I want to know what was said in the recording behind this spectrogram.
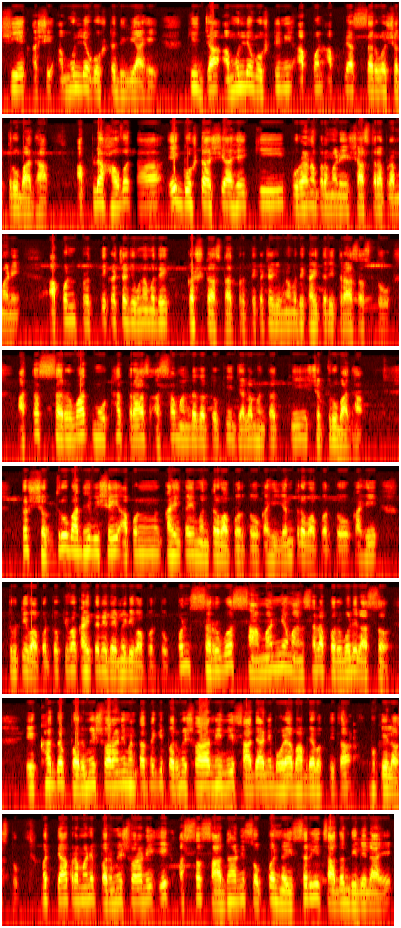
ही एक अशी अमूल्य गोष्ट दिली आहे की ज्या अमूल्य गोष्टींनी आपण आपल्या सर्व शत्रू बाधा. आपलं हवं एक गोष्ट अशी आहे की पुराणाप्रमाणे शास्त्राप्रमाणे आपण प्रत्येकाच्या जीवनामध्ये कष्ट असतात प्रत्येकाच्या जीवनामध्ये काहीतरी त्रास असतो. आता सर्वात मोठा त्रास असा मानला जातो की ज्याला म्हणतात की शत्रुबाधा तर शत्रुबाधेविषयी आपण काही काही मंत्र वापरतो काही यंत्र वापरतो काही त्रुटी वापरतो किंवा काहीतरी रेमेडी वापरतो. पण सर्वसामान्य माणसाला परवडेल असं एखादं परमेश्वराने म्हणतात ना की परमेश्वरा नेहमी साध्या आणि भोळ्या भाबड्या भक्तीचा भुकेला असतो. मग त्याप्रमाणे परमेश्वराने एक असं साधं आणि सोपं नैसर्गिक साधन दिलेलं आहे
